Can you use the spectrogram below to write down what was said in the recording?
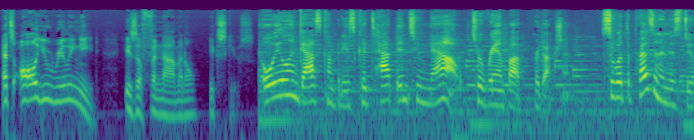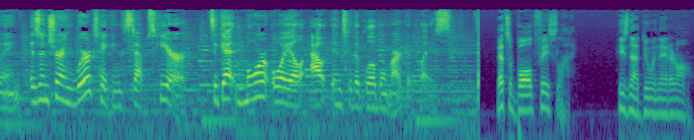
That's all you really need is a phenomenal excuse. Oil and gas companies could tap into now to ramp up production. So, what the president is doing is ensuring we're taking steps here to get more oil out into the global marketplace. That's a bald faced lie. He's not doing that at all.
